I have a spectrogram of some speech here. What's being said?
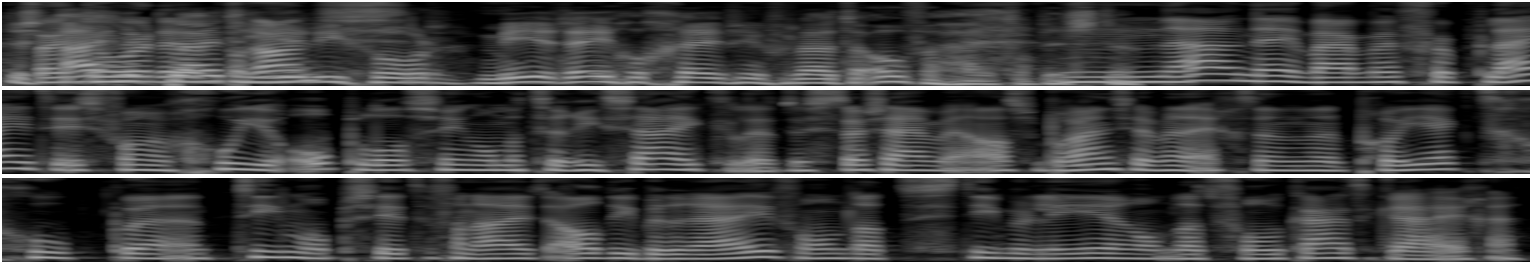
Dus Waardoor eigenlijk pleiten branche- jullie voor meer regelgeving vanuit de overheid op dit stuk. Nou, nee, waar we voor pleiten is voor een goede oplossing om het te recyclen. Dus daar zijn we als branche hebben we echt een projectgroep, eh, een team op zitten vanuit al die bedrijven om dat te stimuleren, om dat voor elkaar te krijgen.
